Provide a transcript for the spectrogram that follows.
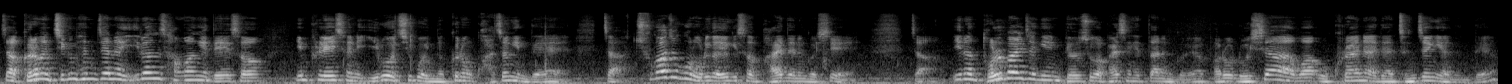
자 그러면 지금 현재는 이런 상황에 대해서 인플레이션이 이루어지고 있는 그런 과정인데 자 추가적으로 우리가 여기서 봐야 되는 것이 자 이런 돌발적인 변수가 발생했다는 거예요. 바로 러시아와 우크라이나에 대한 전쟁이었는데요.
